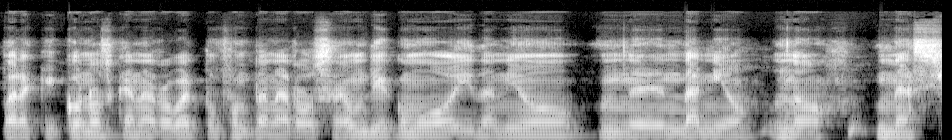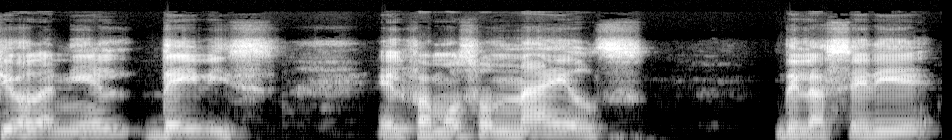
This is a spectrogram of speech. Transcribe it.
para que conozcan a Roberto Fontana Rosa. Un día como hoy, Daniel, mm, Daniel, no, nació Daniel Davis, el famoso Niles de la serie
